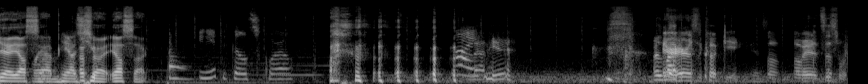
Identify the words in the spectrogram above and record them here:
Yeah, y'all suck. happened? That's right. Y'all suck. You need to kill squirrel. down Hi. here. Where's Here, my, here's the cookie. It's over here. It's this way.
